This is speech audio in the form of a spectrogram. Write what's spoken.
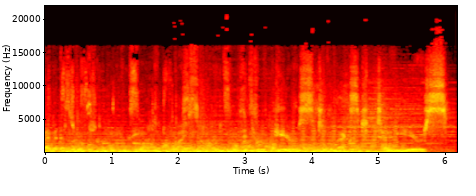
feminism. Here's to the next 10 years.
